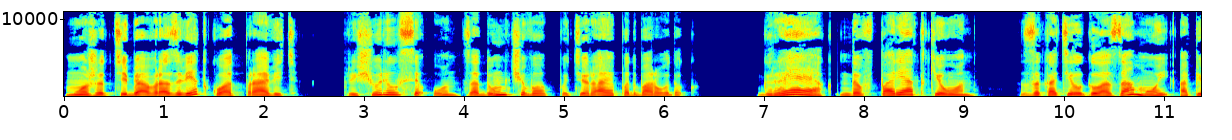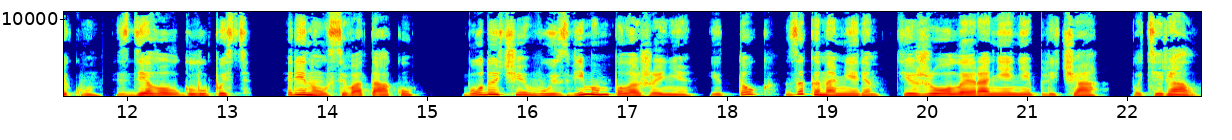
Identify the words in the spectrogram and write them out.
может, тебя в разведку отправить?» Прищурился он, задумчиво потирая подбородок. «Грег, да в порядке он!» Закатил глаза мой опекун. Сделал глупость, ринулся в атаку, будучи в уязвимом положении. Итог закономерен. Тяжелое ранение плеча, потерял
